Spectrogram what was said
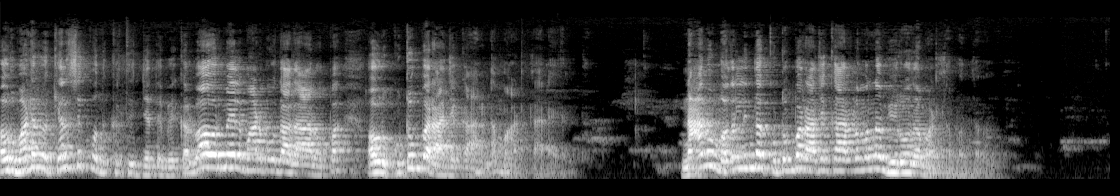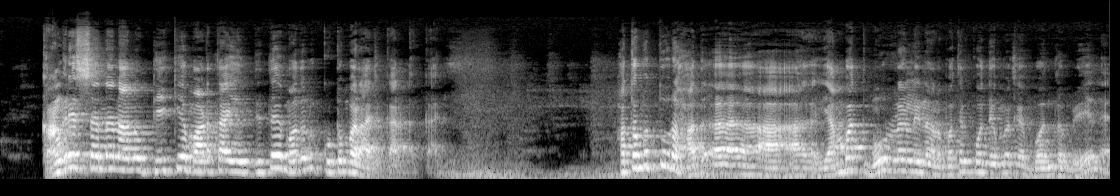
ಅವ್ರು ಮಾಡಿರೋ ಕೆಲಸಕ್ಕೊಂದು ಕೃತಜ್ಞತೆ ಬೇಕಲ್ವಾ? ಅವ್ರ ಮೇಲೆ ಮಾಡ್ಬೋದಾದ ಆರೋಪ ಅವರು ಕುಟುಂಬ ರಾಜಕಾರಣ ಮಾಡ್ತಾರೆ ಅಂತ. ನಾನು ಮೊದಲಿಂದ ಕುಟುಂಬ ರಾಜಕಾರಣವನ್ನು ವಿರೋಧ ಮಾಡ್ತಾ ಬಂದವನು. ಕಾಂಗ್ರೆಸ್ಸನ್ನು ನಾನು ಟೀಕೆ ಮಾಡ್ತಾ ಇದ್ದಿದ್ದೆ ಮೊದಲು ಕುಟುಂಬ ರಾಜಕಾರಣಕ್ಕಾಗಿ ಹತ್ತೊಂಬತ್ತು ನೂರ ಹದ ಎಂಬತ್ತ್ಮೂರರಲ್ಲಿ ನಾನು ಪತ್ರಿಕೋದ್ಯಮಕ್ಕೆ ಬಂದ ಮೇಲೆ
